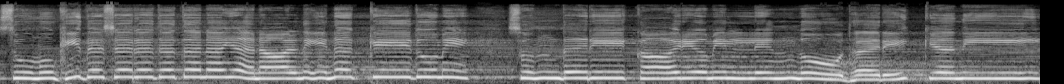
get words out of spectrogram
സുമുഖി ദശരഥതനയനാൽ നിനക്കേതുമേ? സുന്ദരി കാര്യമില്ലെന്നോ ധരിക്ക നീ.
